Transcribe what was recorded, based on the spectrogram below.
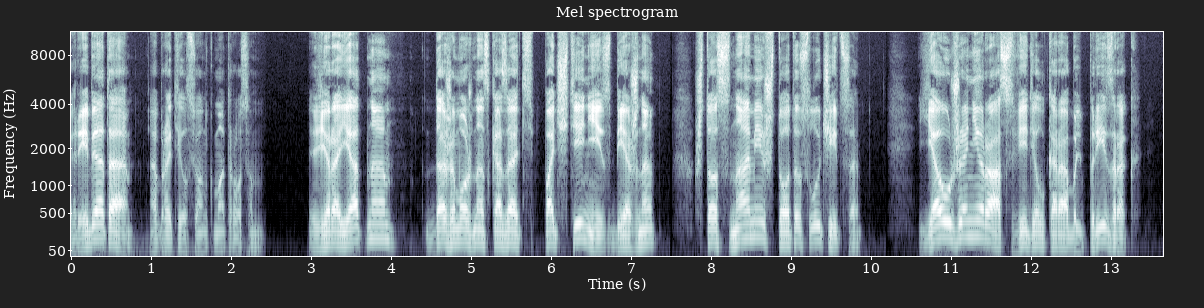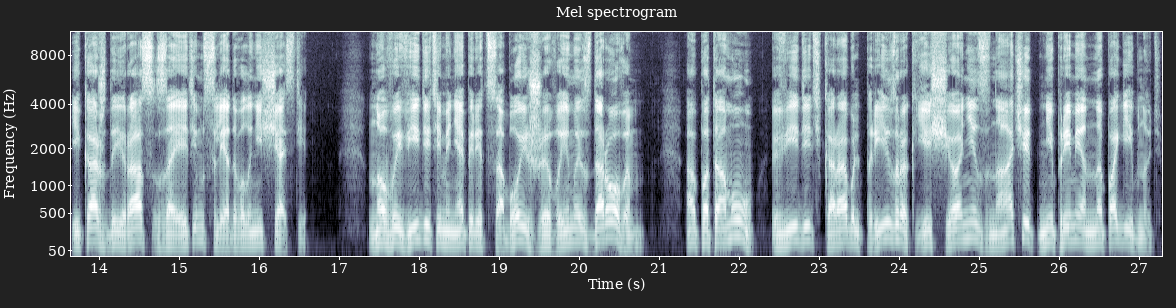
Ребята, обратился он к матросам. Вероятно, даже можно сказать, почти неизбежно, что с нами что-то случится. Я уже не раз видел корабль-призрак, и каждый раз за этим следовало несчастье. Но вы видите меня перед собой живым и здоровым, а потому Видеть корабль-призрак еще не значит непременно погибнуть.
